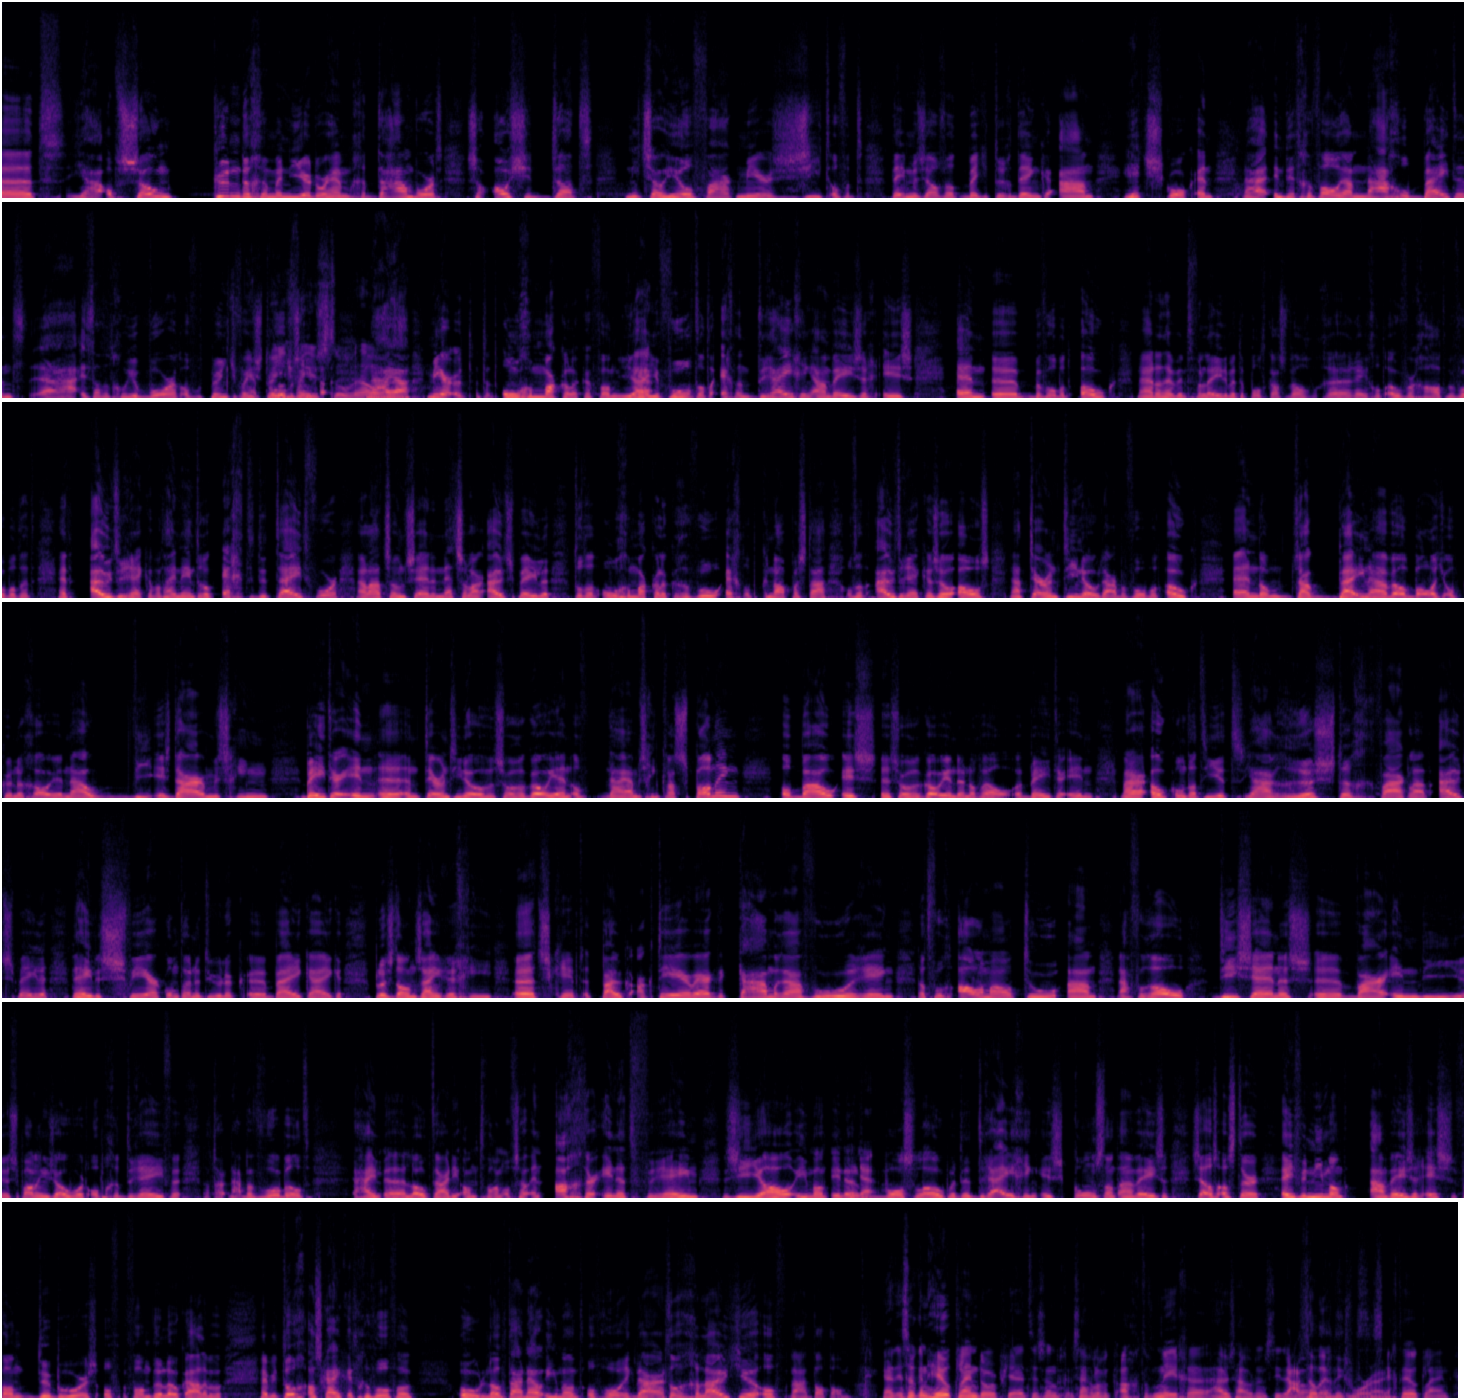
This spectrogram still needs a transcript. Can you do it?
het ja, op zo'n kundige manier door hem gedaan wordt. Zoals je dat niet zo heel vaak meer ziet. Of het deed me zelfs wel een beetje terugdenken aan Hitchcock. En nou, ja, in dit geval, ja, nagelbijtend. Ja, is dat het goede woord? Of het puntje van Ja, je stoel puntje van misschien? je stoel wel, Nou ja, meer het, het, het ongemakkelijke. Van, ja, Ja. je voelt dat er echt een dreiging aanwezig is. En eh, bijvoorbeeld ook, nou ja, dat hebben we in het verleden met de podcast wel geregeld over gehad. Bijvoorbeeld het, het uitrekken. Want hij neemt er ook echt de tijd voor. Hij laat zo'n scène net zo lang uitspelen tot dat ongemakkelijke gevoel echt op knappen staat. Of dat uitrekken zoals nou, Tarantino daar bijvoorbeeld ook. En dan zou ik bijna wel het balletje op kunnen gooien. Nou, wie is daar misschien beter in? eh, een Tarantino of een Sorogoyen? Of nou ja, misschien qua spanning opbouw is uh, Sorogoyen er nog wel eh, beter in. Maar ook omdat hij het ja, rustig vaak laat uitspelen. De hele sfeer komt daar natuurlijk eh, bij kijken. Plus dan zijn regie, het script, het puiken acteerwerk, de cameravoering. Dat voegt allemaal toe aan nou, vooral die scènes waarin die spanning zo wordt opgedreven. Dat er nou, bijvoorbeeld hij eh, loopt daar, die Antoine of zo. En achter in het frame zie je al iemand in het Ja. bos lopen. De dreiging is constant aanwezig. Zelfs als er even niemand aanwezig is van de broers of van de lokale heb je toch als kijker het gevoel van... Oeh, loopt daar nou iemand? Of hoor ik daar toch een geluidje? Of nou, dat dan. Ja, het is ook een heel klein dorpje. hè. Het, is een, het zijn geloof ik acht of negen huishoudens die daar Ja, het stelt echt niks voor, Het is echt heel klein.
